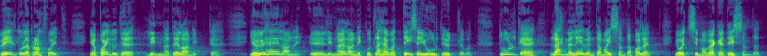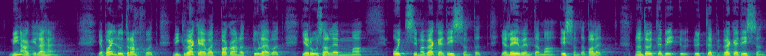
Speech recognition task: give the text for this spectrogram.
Veel tuleb rahvaid ja paljude linnade elanikke ja ühe elan-, linna elanikud lähevad teise juurde ja ütlevad, tulge, lähme leevendama issanda palet ja otsima vägede issandat, minagi lähen ja paljud rahvad ning vägevad paganad tulevad Jeruusalemma otsima vägede issandat ja leevendama issanda palet. nõnda ütleb, ütleb vägede issand.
